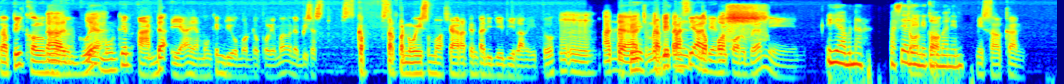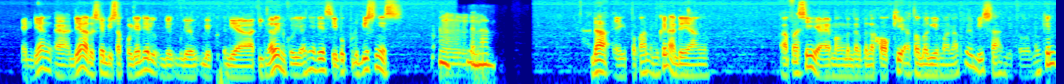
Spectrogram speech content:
Tapi kalau Ah, menurut gue iya. mungkin ada ya yang mungkin di umur 25 udah bisa terpenuhi semua syarat yang tadi dia bilang itu. Mm-mm, ada, tapi cuman tapi dia kan pasti ada yang dikorbanin. Iya benar, pasti ada yang Contoh. dikorbanin. Misalkan eh, dia eh, dia harusnya bisa kuliah dia dia, dia, dia tinggalin kuliahnya dia sibuk berbisnis. Hmm, benar. Ada ya gitu kan. Mungkin ada yang apa sih ya emang benar-benar hoki atau bagaimana pun ya bisa gitu. Mungkin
